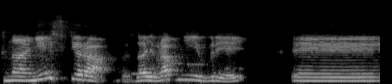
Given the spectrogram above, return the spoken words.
кнаанейский раб, то есть да, раб не еврей, э,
